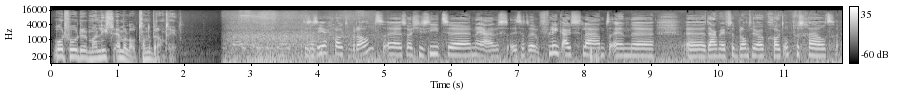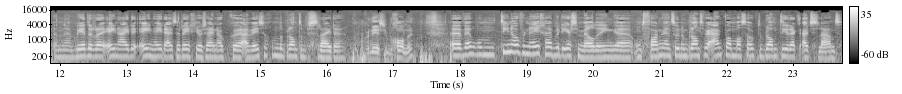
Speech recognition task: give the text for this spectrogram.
Woordvoerder Marlies Emmelot van de brandweer. Het is een zeer grote brand. Uh, zoals je ziet uh, nou ja, is het uh, flink uitslaand en daarmee heeft de brandweer ook groot opgeschaald. En meerdere eenheden, eenheden uit de regio zijn ook aanwezig om de brand te bestrijden. Wanneer is die begonnen? we hebben om tien over negen hebben we de eerste melding ontvangen. En toen de brandweer aankwam was ook de brand direct uitslaand.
